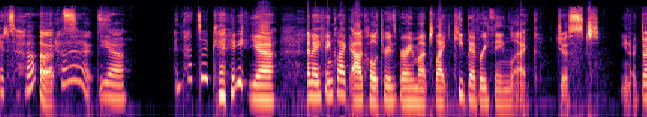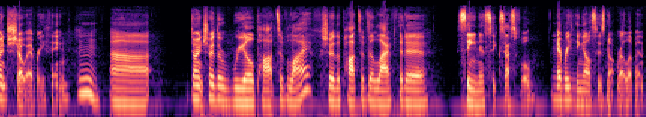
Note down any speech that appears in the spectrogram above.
It hurts. it hurts. Yeah. and that's okay. Yeah. And I think like our culture is very much like keep everything like just, you know, don't show everything. Uh, don't show the real parts of life. Show the parts of the life that are seen as successful. Everything else is not relevant.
